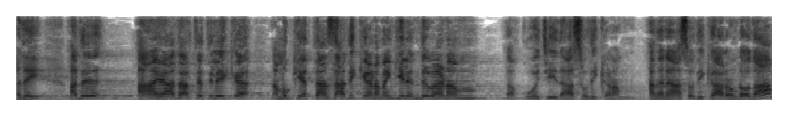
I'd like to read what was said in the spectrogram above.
അതെ അത് ആ യാഥാർത്ഥ്യത്തിലേക്ക് നമുക്ക് എത്താൻ സാധിക്കണമെങ്കിൽ എന്ത് വേണം? തക്കുവ ചെയ്ത് ആസ്വദിക്കണം. അങ്ങനെ ആസ്വദിക്കാറുണ്ടോ നാം?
